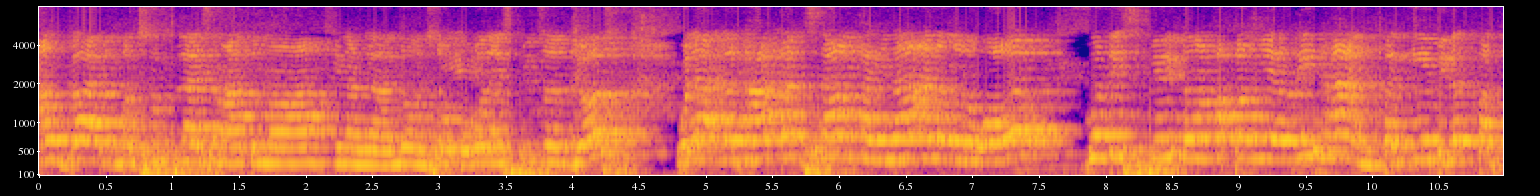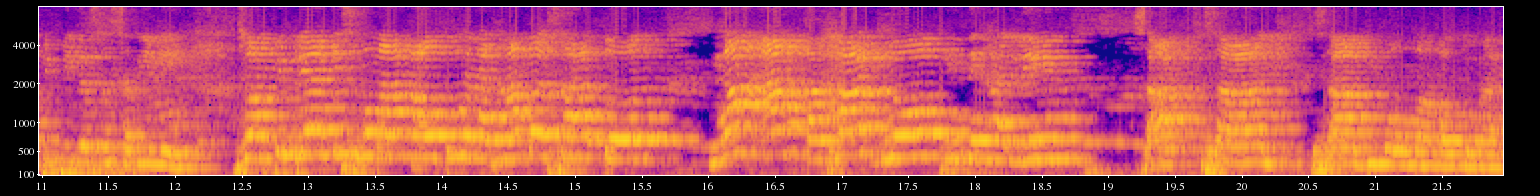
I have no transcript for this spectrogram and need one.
ang God mag-supply sa ating mga kinanglan nun. So, kung wala Espiritu ng Diyos, wala naghatag sa kahinaan ng loob, kundi Espiritu ng kapangyarihan, pag-ibig at pagpipigil sa sarili. So, ang Biblia mismo, mga kauturan, naghabal sa aton nga ang kahadlok hindi halin sa sa sa Ginoo mga kauturan.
